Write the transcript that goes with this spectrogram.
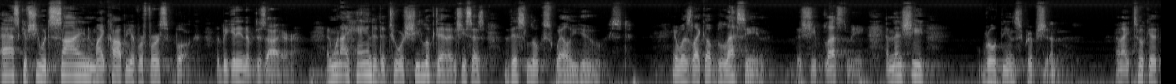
asked if she would sign my copy of her first book, The Beginning of Desire. And when I handed it to her, she looked at it and she says, This looks well used. It was like a blessing that she blessed me. And then she wrote the inscription. And I took it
